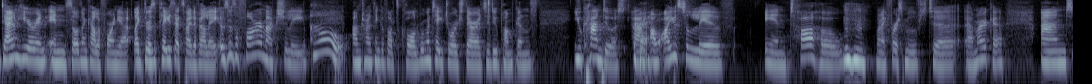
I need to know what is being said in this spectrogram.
down here in, in Southern California, like there's a place outside of LA. It was, there's a farm actually. oh, I'm trying to think of what it's called. We're going to take George there to do pumpkins. You can do it. Okay. Um, I I used to live in Tahoe Mm-hmm. when I first moved to America, and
